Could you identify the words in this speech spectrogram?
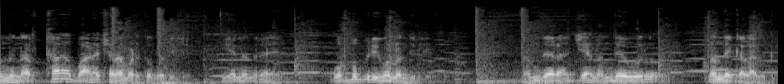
ಒಂದೊಂದು ಅರ್ಥ ಬಹಳ ಚೆನ್ನಾಗಿ ಮಾಡ್ಕೋಬೋದು ಇಲ್ಲಿ ಏನಂದ್ರೆ ಒಬ್ಬೊಬ್ಬರಿಗೆ ಒಂದೊಂದಿಲ್ಲಿ. ನಮ್ಮದೇ ರಾಜ್ಯ ನಂದೇ ಊರು ನಂದೇ ಕಲಾವಿದರು.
